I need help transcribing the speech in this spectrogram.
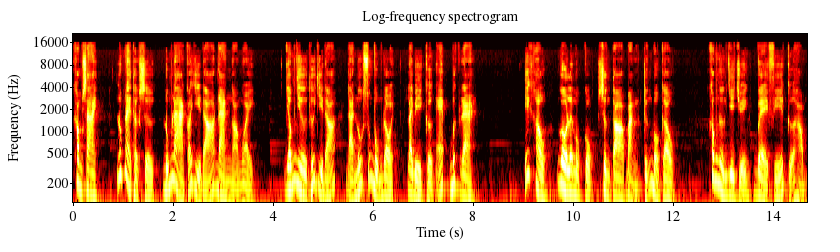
Không sai, lúc này thật sự đúng là có gì đó đang ngọ nguậy. Giống như thứ gì đó đã nuốt xuống bụng rồi, lại bị cưỡng ép bứt ra. Yết hầu gồ lên một cục sừng to bằng trứng bồ câu, không ngừng di chuyển về phía cửa họng.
